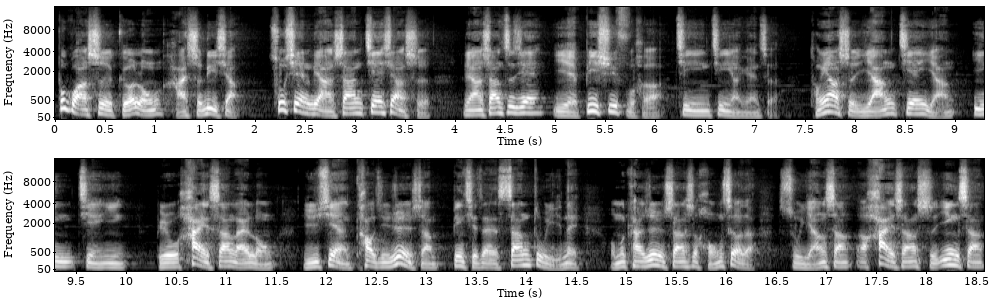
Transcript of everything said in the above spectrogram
不管是格龙还是立象，出现两山兼相时，两山之间也必须符合静阴静阳原则。同样是阳兼阳，阴兼阴。比如亥山来龙，鱼线靠近壬山，并且在三度以内。我们看壬山是红色的，属阳山；而亥山是阴山，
